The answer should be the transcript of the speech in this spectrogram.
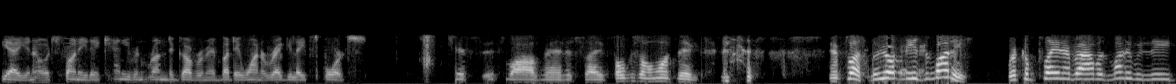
Yeah, you know, it's funny they can't even run the government, but they want to regulate sports. It's it's wild, man. It's like focus on one thing. and plus, New York needs the money. We're complaining about how much money we need.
